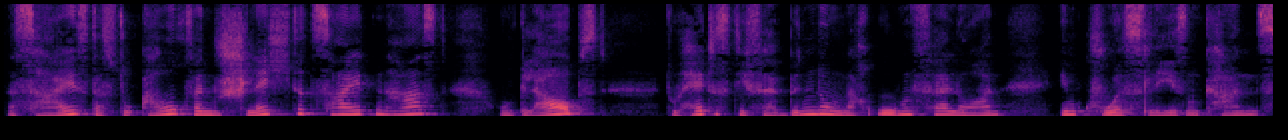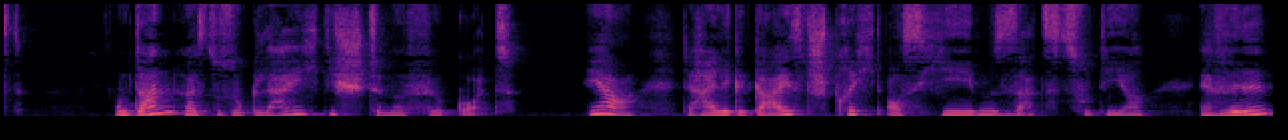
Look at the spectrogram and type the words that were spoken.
Das heißt, dass du auch, wenn du schlechte Zeiten hast und glaubst, du hättest die Verbindung nach oben verloren, im Kurs lesen kannst. Und dann hörst du sogleich die Stimme für Gott. Ja, der Heilige Geist spricht aus jedem Satz zu dir. Er will,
